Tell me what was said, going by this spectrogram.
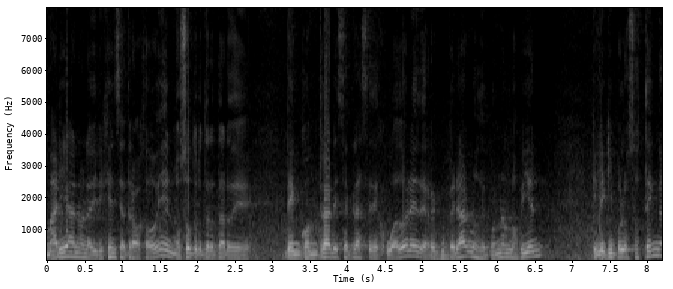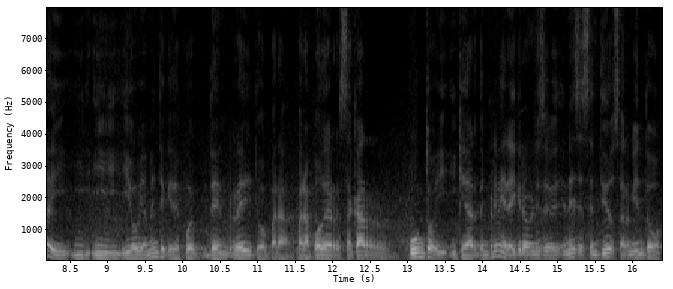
Mariano, la dirigencia ha trabajado bien, nosotros tratar de, encontrar esa clase de jugadores, de recuperarlos, de ponerlos bien, que el equipo los sostenga y, obviamente que después den rédito para, poder sacar puntos y, quedarte en primera. Y creo que en ese, en ese sentido Sarmiento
